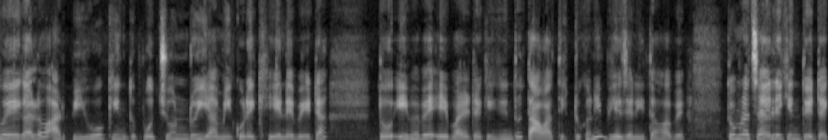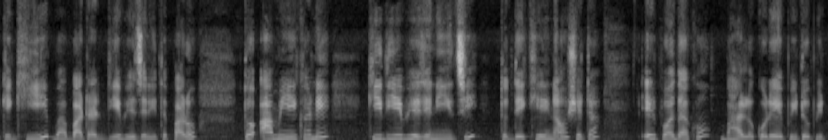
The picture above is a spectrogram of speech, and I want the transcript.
হয়ে গেল আর পিহুও কিন্তু প্রচণ্ড ইয়ামি করে খেয়ে নেবে এটা। তো এইভাবে এবার এটাকে কিন্তু তাওয়াতে একটুখানি ভেজে নিতে হবে। তোমরা চাইলে কিন্তু এটাকে ঘি বা বাটার দিয়ে ভেজে নিতে পারো। তো আমি এখানে কি দিয়ে ভেজে নিয়েছি তো দেখেই নাও সেটা। এরপর দেখো ভালো করে এপিট ওপিট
